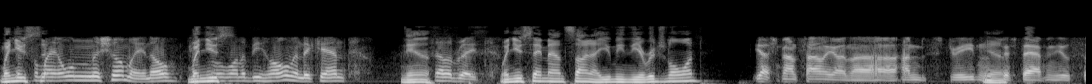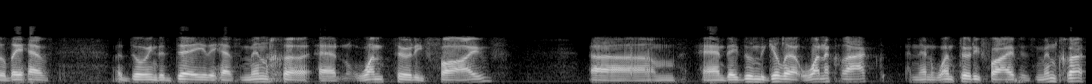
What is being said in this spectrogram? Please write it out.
When you just for say- my own neshama, you know, When you people s- want to be home and they can't Yeah. celebrate. When you say Mount Sinai, you mean the original one? Yes, Mount Sinai on uh, 100th Street and Yeah. Fifth Avenue. So they have during the day they have mincha at 1:35, um, and they do Megillah at one o'clock, and then 1:35 is mincha,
